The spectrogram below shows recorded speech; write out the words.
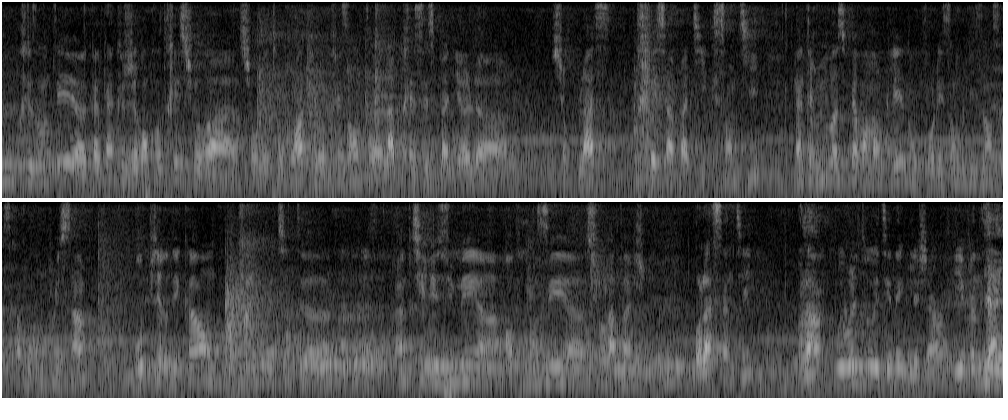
vous présenter euh, quelqu'un que j'ai rencontré sur, euh, sur le tournoi qui représente euh, la presse espagnole euh, sur place. Très sympathique, Santi. L'interview va se faire en anglais, donc pour les anglisants, ça sera beaucoup plus simple. Au pire des cas, on vous fera une petite, euh, un petit résumé euh, en français euh, sur la page. Hola Santi. Hola. We will do it in English, huh? Even Yeah, though,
